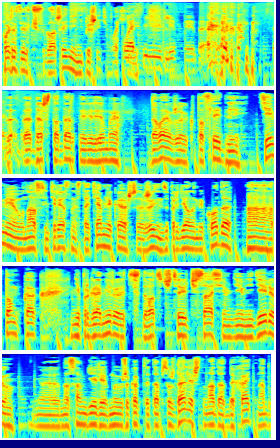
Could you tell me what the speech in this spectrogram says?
пользовательские соглашения, не пишите плохие. Плохие, длинные, да. Даже стандартное резюме. Давай уже к последней теме. У нас интересная статья, мне кажется, «Жизнь за пределами кода», а, о том, как не программировать 24 часа 7 дней в неделю. А, на самом деле мы уже как-то это обсуждали, что надо отдыхать, надо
